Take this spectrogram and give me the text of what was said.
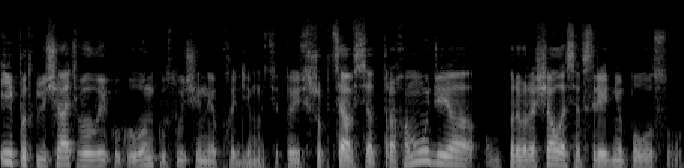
і підключати велику колонку в случае необхідності. Тобто, щоб ця вся трахамудія превращалася в середню полосу.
